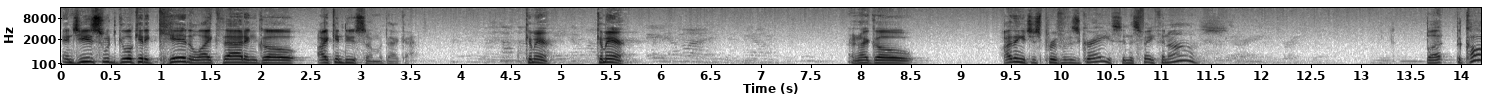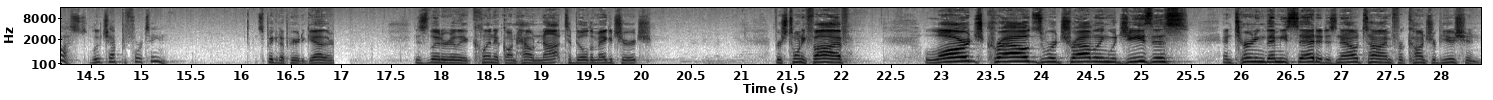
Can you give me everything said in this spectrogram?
and Jesus would look at a kid like that and go, I can do something with that guy. Come here. Come here. And I go, I think it's just proof of his grace and his faith in us. But the cost, Luke chapter 14. Let's pick it up here together. This is literally a clinic on how not to build a megachurch. Verse 25 Large crowds were traveling with Jesus, and turning them, he said, It is now time for contribution.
